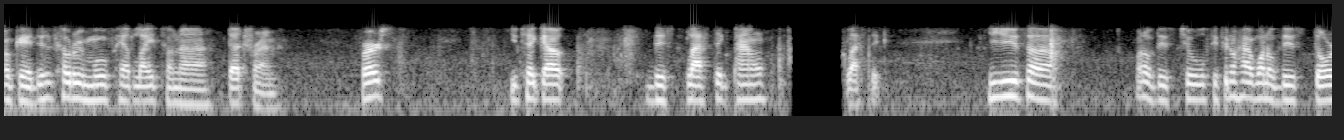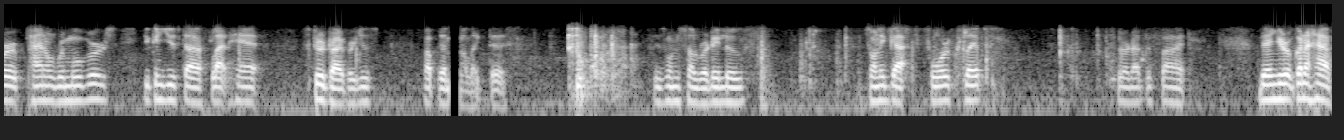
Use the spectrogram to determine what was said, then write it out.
Okay, this is how to remove headlights on a Dodge Ram. First, you take out this plastic panel, plastic. You use uh, one of these tools. If you don't have one of these door panel removers, you can use a flathead screwdriver. Just pop them out like this. This one's already loose. It's only got four clips. Throw it at the side. Then you're gonna have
